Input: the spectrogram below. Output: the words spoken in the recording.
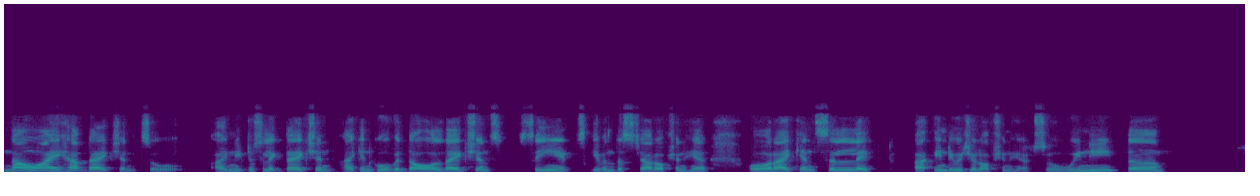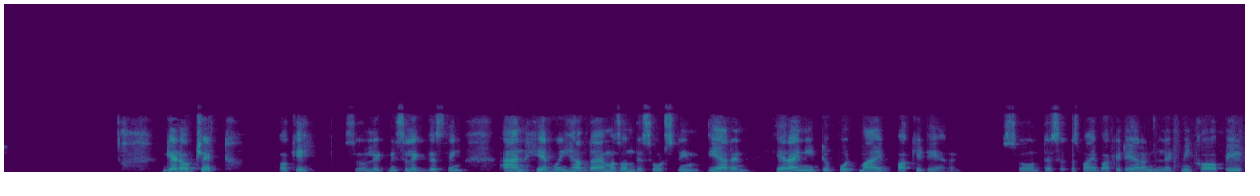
now i have the action. So i need to select the action. I can go with the all the actions. See it's given the star option here. Or i can select individual option here. So we need the get object. Okay so let me select this thing. And here we have the amazon resource name arn here i need to put my bucket arn so this is my bucket arn let me copy it.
